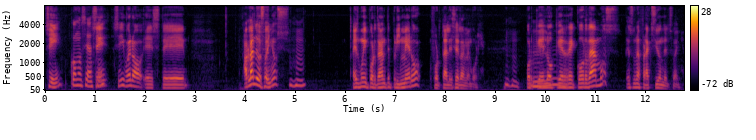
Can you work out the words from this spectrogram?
Sí, ¿Cómo se hace? sí, sí, bueno, este, hablando de sueños, es muy importante primero fortalecer la memoria, porque lo que Mm. recordamos es una fracción del sueño.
